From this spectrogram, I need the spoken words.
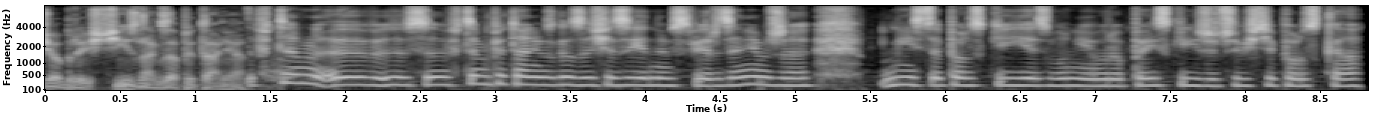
ziobryści? Znak zapytania. W tym, y, w tym pytaniu zgodzę się z jednym stwierdzeniem, że miejsce Polski jest w Unii Europejskiej i rzeczywiście Polska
